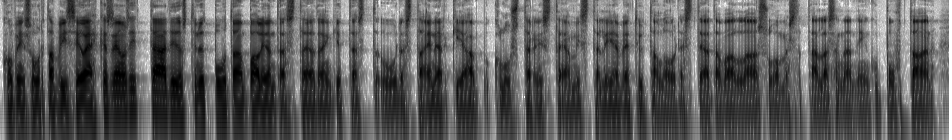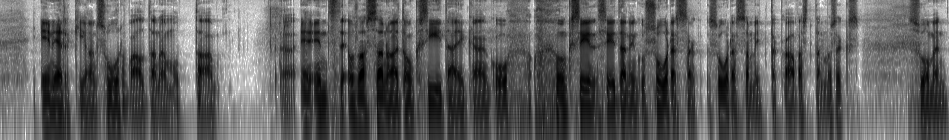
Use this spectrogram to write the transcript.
kovin suurta visio. Ehkä se on sitten tämä, tietysti nyt puhutaan paljon tästä jotenkin tästä uudesta energiaklusterista ja mistä liian vetytaloudesta ja tavallaan Suomesta tällaisena niin kuin puhtaan energian suurvaltana, mutta en, en osaa sanoa, että onko siitä ikään kuin, onko siitä, siitä niin kuin suuressa, suuressa mittakaavassa tämmöiseksi Suomen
